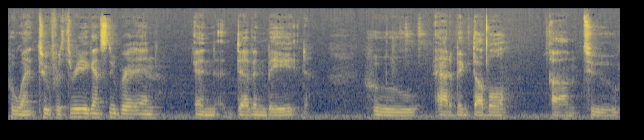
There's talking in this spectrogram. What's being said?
who went two for three against New Britain, and Devin Bate, who had a big double um, to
